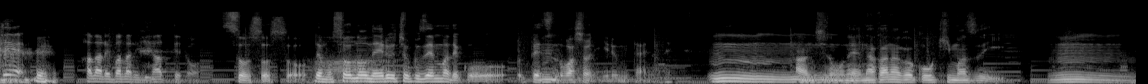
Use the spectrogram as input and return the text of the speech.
て、離れ離れになってと。そうそうそう。でも、その寝る直前まで、こう、別の場所にいるみたいなね、うん。感じのね、なかなかこう、気まずいうん。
